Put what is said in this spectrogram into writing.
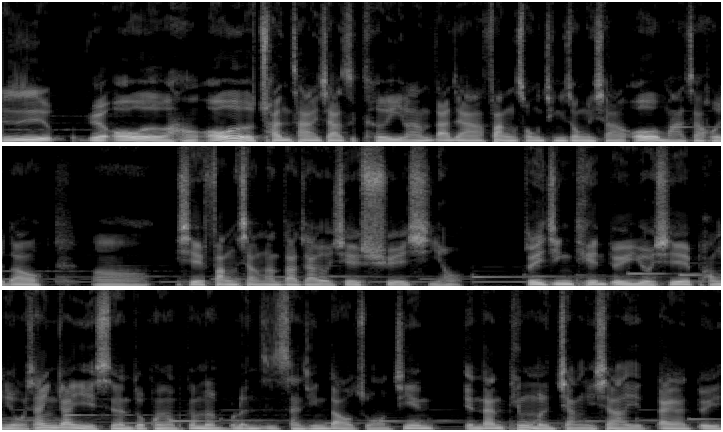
只是我觉得偶尔哈，偶尔穿插一下是可以，让大家放松轻松一下。偶尔马上回到嗯一些方向，让大家有一些学习哦。所以今天对于有些朋友，我应该也是很多朋友根本不认识三星道主。今天简单听我们讲一下，也大概对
